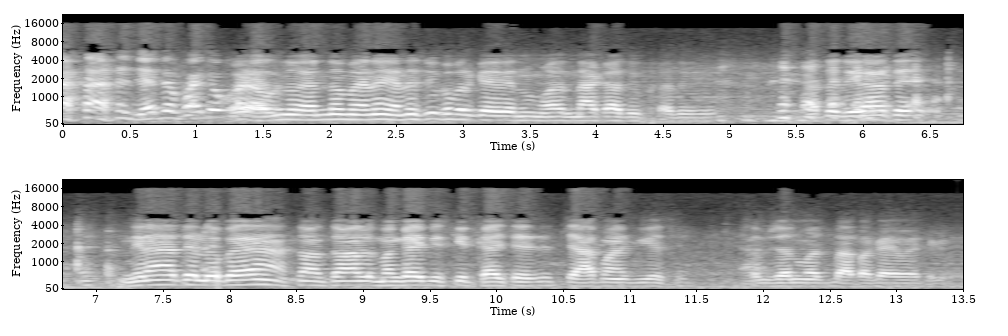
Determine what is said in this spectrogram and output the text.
જ્યાં તો ફાયદો ખોરાવો. એમનો એમનો એને એને શું ખબર કે ના ખાધું ખાધું. આ તો નિરાતે નિરાતે લોકો તો તો મંગાઈ બિસ્કિટ ખાય છે ચા પાણી પીએ છે. સમજણમાં જ બાપા કયા હોય તીકડે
